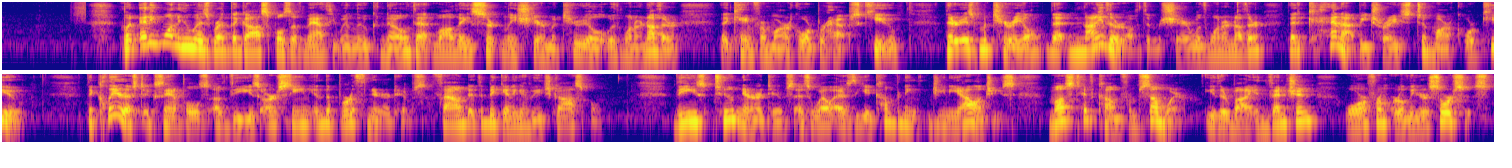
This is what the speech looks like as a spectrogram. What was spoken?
But anyone who has read the Gospels of Matthew and Luke know that while they certainly share material with one another that came from Mark or perhaps Q, there is material that neither of them share with one another that cannot be traced to Mark or Q. The clearest examples of these are seen in the birth narratives found at the beginning of each Gospel. These two narratives, as well as the accompanying genealogies, must have come from somewhere, either by invention or from earlier sources.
